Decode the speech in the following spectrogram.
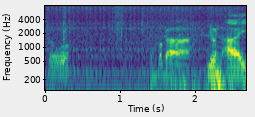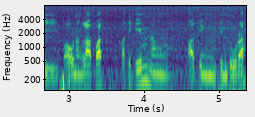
So, kumbaga, yun ay paunang lapat, patikim ng ating pintura.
